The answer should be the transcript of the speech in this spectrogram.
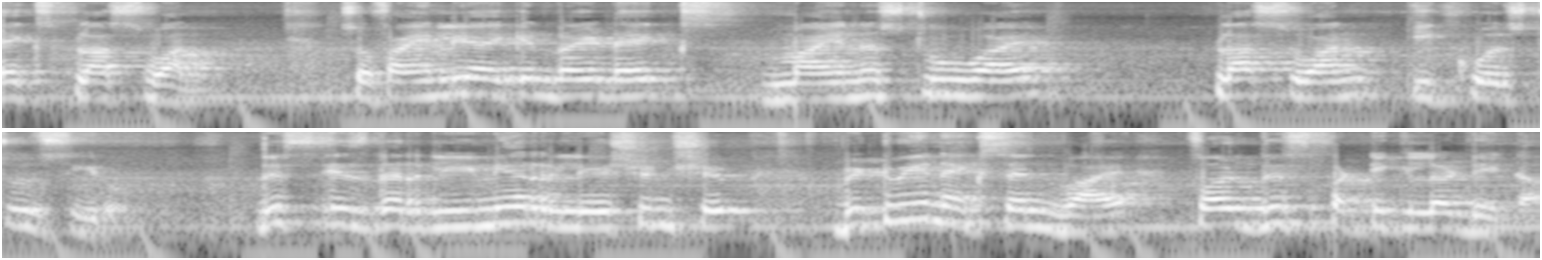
x plus 1 so finally I can write x minus 2y plus 1 equals to 0 this is the linear relationship between x and y for this particular data.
